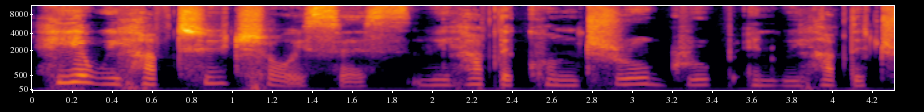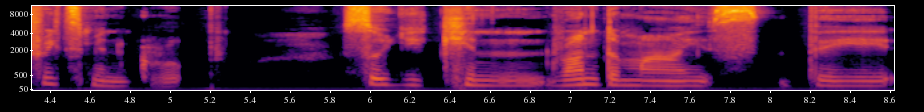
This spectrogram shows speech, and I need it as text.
Here we have two choices. We have the control group and we have the treatment group. So you can randomize the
